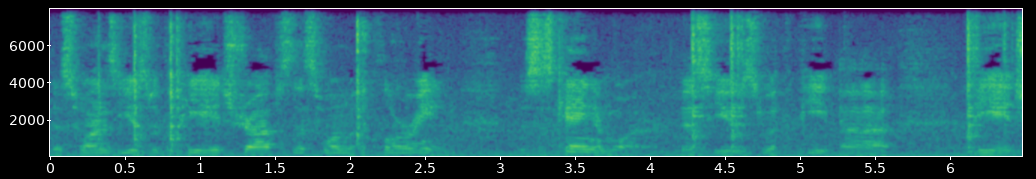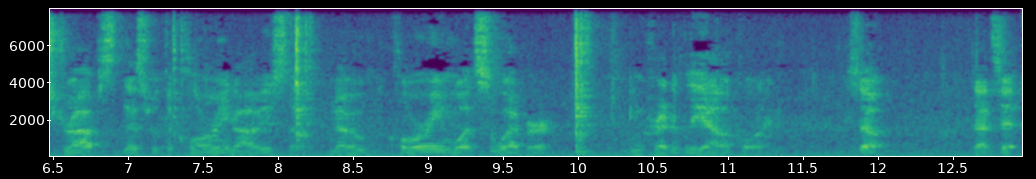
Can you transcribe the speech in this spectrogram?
This one's used with the pH drops, this one with the chlorine. This is Kangen water. This used with P, uh, pH drops, this with the chlorine, obviously. No chlorine whatsoever, incredibly alkaline. So, that's it.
